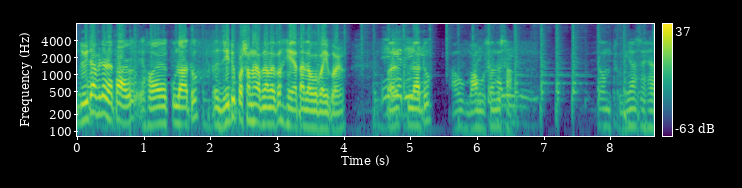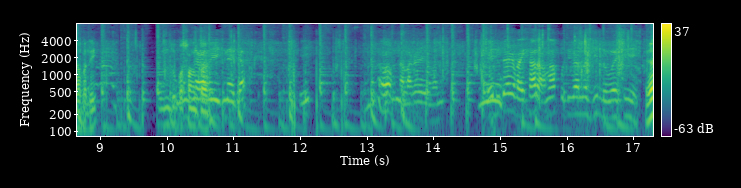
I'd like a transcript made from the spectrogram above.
দুইটাৰ ভিতৰত এটা আৰু হয় কোলাটো। যিটো পচন্দ হয় আপোনালোকৰ সেই এটা ল'ব পাৰিব আৰু। কোলাটো। আৰু মা মুচনটো চাওঁ একদম ধুনীয়া আছে সেয়া পাতি যোনটো পচন্দ কৰে নালাগে ইমান এই দুটাই বাৰিষাত আমাক প্ৰতিবাৰে যি লগাইছি এ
